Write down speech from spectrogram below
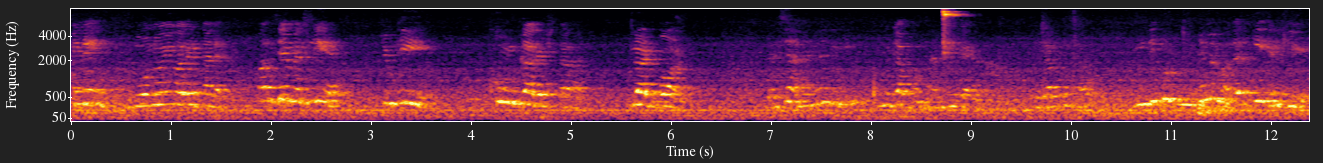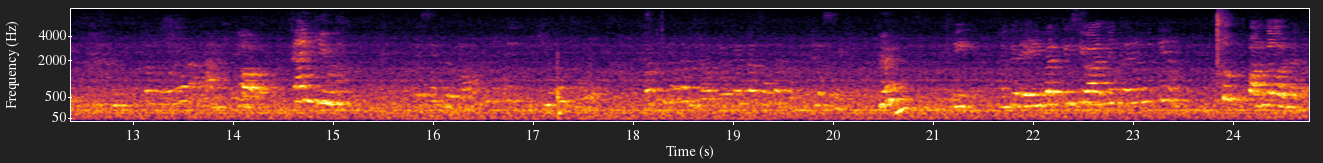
कि नहीं दोनों ही ओरिजिनल है और सेम इसलिए है क्योंकि खून का रिश्ता है ब्लड बॉन्ड वैसे अनन्या दीदी मुझे आपको थैंक यू कहना मुझे आपके साथ दीदी को ढूँढने में मदद की इसलिए। तो हाँ थैंक यू वैसे बताओ क्यों हो? और तुम्हारा ब्लड लेवल का ज़्यादा बढ़ कैसे जी अगर यही बात किसी और ने करी होती ना तो पंगा हो जाता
